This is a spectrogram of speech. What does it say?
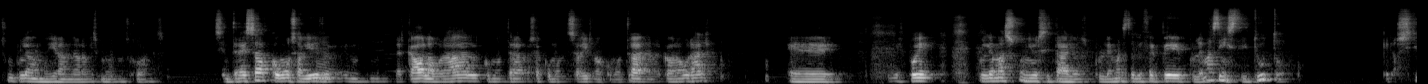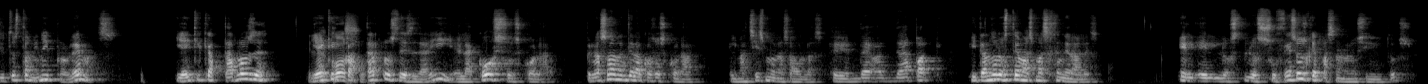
Es un problema muy grande ahora mismo en los jóvenes. Les interesa cómo salir mm. en el mercado laboral, cómo entrar, o sea, cómo salir, no, cómo entrar en el mercado laboral. Eh, Después, problemas universitarios, problemas del FP, problemas de instituto. Que los institutos también hay problemas. Y hay que captarlos, y hay que captarlos desde ahí, el acoso escolar. Pero no solamente el acoso escolar, el machismo en las aulas. Eh, quitando los temas más generales. Los, los, sucesos que pasan en los institutos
